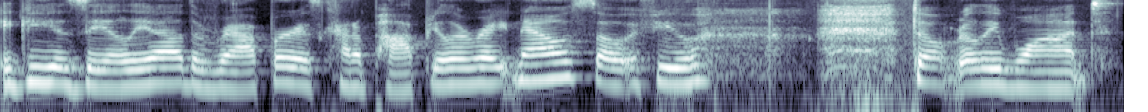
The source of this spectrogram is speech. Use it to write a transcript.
Iggy Azalea, the rapper, is kind of popular right now. So if you don't really want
